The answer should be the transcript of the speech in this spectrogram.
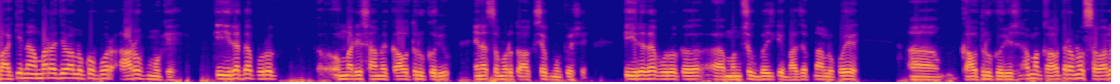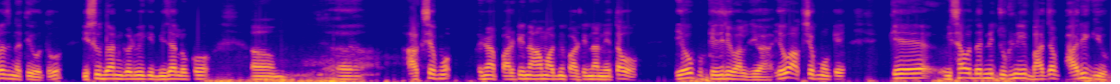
બાકીના અમારા જેવા લોકો પર આરોપ મૂકે કે ઈરાદાપૂર્વક અમારી સામે કાવતરું કર્યું. એના સમર્થો આક્ષેપ મૂક્યો છે કે ઇરાદાપૂર્વક મનસુખભાઈ કે ભાજપના લોકોએ કાવતરું કર્યું છે. આમાં કાવતરાનો સવાલ જ નથી હોતો. ઈસુદાન ગઢવી કે બીજા લોકો આક્ષેપ એના પાર્ટીના, આમ આદમી પાર્ટીના નેતાઓ એવો કેજરીવાલ જેવા, એવો આક્ષેપ મૂકે કે વિસાવદરની ચૂંટણી ભાજપ હારી ગયું.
